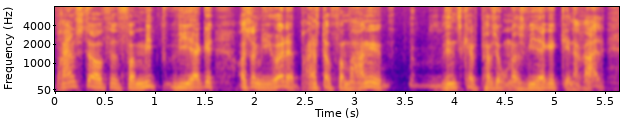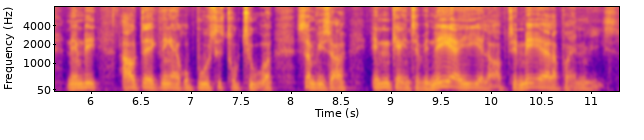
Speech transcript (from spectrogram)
brændstoffet for mit virke, og som i øvrigt er brændstof for mange videnskabspersoners virke generelt, nemlig afdækning af robuste strukturer, som vi så enten kan intervenere i, eller optimere, eller på anden vis.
